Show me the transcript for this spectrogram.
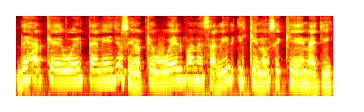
dejar que de vuelta en ellos, sino que vuelvan a salir y que no se queden allí,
